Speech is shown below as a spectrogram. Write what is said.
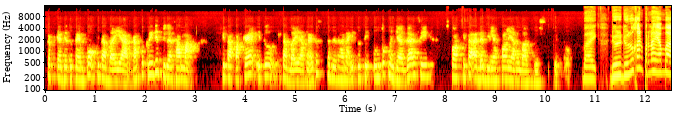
ketika jatuh tempo kita bayar. Kartu kredit juga sama kita pakai itu kita bayar. Nah itu sederhana itu sih untuk menjaga si skor kita ada di level yang bagus gitu. Baik, dulu-dulu kan pernah ya Mbak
